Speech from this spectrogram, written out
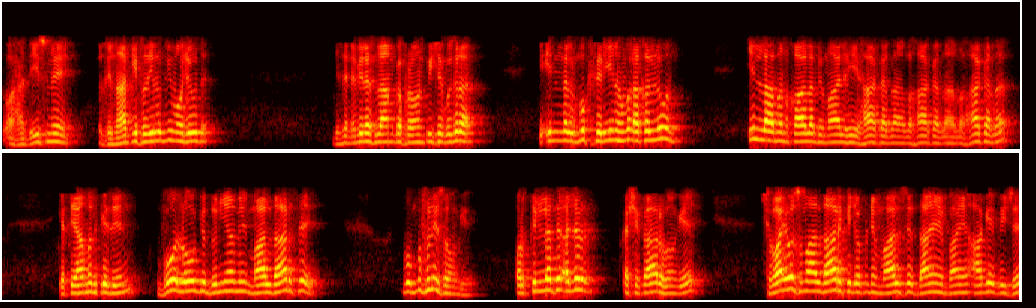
تو حدیث میں غنا کی فضیلت بھی موجود ہے۔ جیسے نبی السلام کا فرمان پیچھے گزرا کہ ان المخرین اقلون اللہ من قال بمال ہی ہا کدا و ہا کدا و ہا کدا کہ قیامت کے دن وہ لوگ جو دنیا میں مالدار تھے، وہ مفلس ہوں گے اور قلت اجر کا شکار ہوں گے۔ سوائے اس مالدار کے جو اپنے مال سے دائیں بائیں آگے پیچھے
